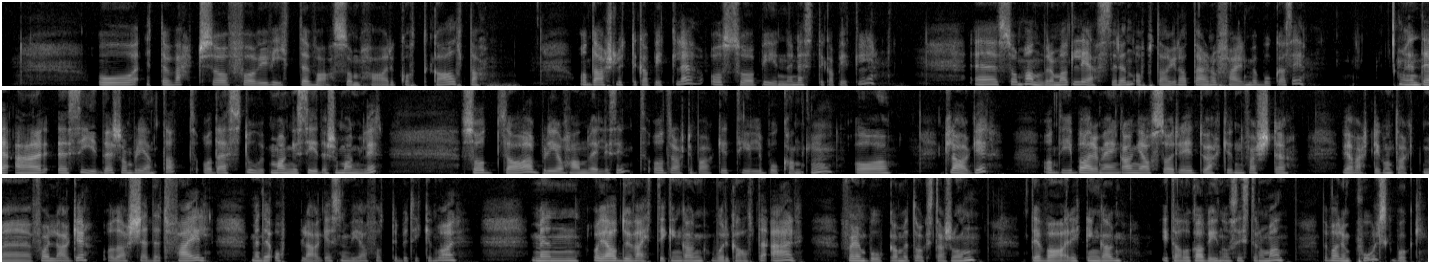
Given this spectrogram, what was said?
Og etter hvert så får vi vite hva som har gått galt, da. Og da slutter kapittelet, og så begynner neste kapittel, eh, som handler om at leseren oppdager at det er noe feil med boka si. Men Det er eh, sider som blir gjentatt, og det er stor, mange sider som mangler. Så da blir jo han veldig sint og drar tilbake til bokhandelen og klager. Og de bare med en gang Ja, sorry, du er ikke den første. Vi har vært i kontakt med forlaget, og det har skjedd et feil med det opplaget som vi har fått i butikken vår. Men Og ja, du veit ikke engang hvor galt det er. For den boka med togstasjonen, det var ikke engang Italo Calvinos siste roman. Det var en polsk bok.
